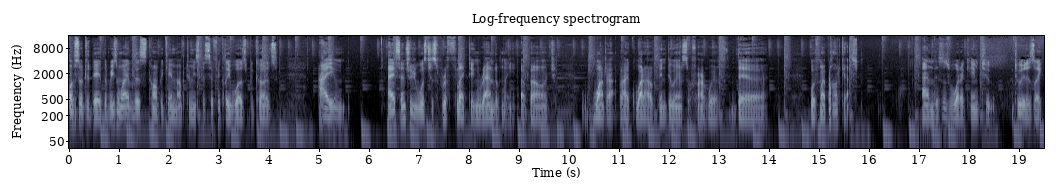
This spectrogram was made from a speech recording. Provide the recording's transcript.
also today the reason why this topic came up to me specifically was because I I essentially was just reflecting randomly about what I, like what I've been doing so far with the with my podcast, and this is what I came to to it is like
